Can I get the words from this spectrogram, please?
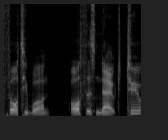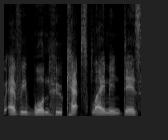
41 Author's Note To every one who keeps flaming diz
